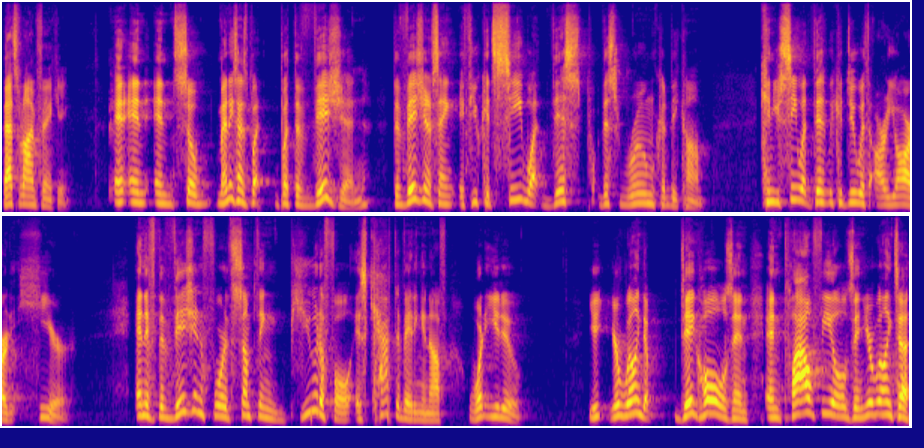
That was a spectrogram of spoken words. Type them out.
That's what I'm thinking. And, and, and so many times, but, but the vision, the vision of saying, if you could see what this, this room could become, can you see what this, we could do with our yard here? And if the vision for something beautiful is captivating enough, what do you do? You, you're willing to dig holes and, and plow fields, and you're willing to,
